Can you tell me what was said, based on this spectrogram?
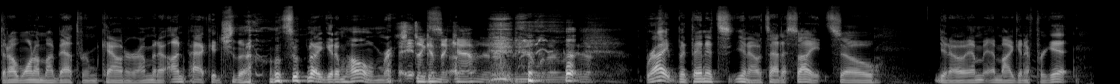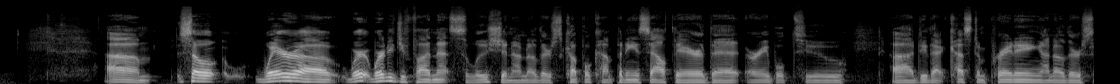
that I want on my bathroom counter. I'm going to unpackage those when I get them home, right? Stick in so, the cabinet, you know, whatever. Yeah. right, but then it's you know it's out of sight. So, you know, am am I going to forget? Um, so where uh, where where did you find that solution? I know there's a couple companies out there that are able to uh, do that custom printing. I know there's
